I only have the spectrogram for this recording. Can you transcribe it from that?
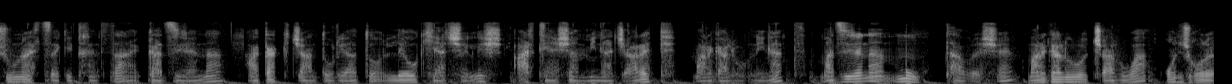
ჟურნალს წეკითხენთ და გაძირენა აკაკ ჭანტურიატო ლეო ქიაჩელიშ ართიანშა მინაჭარებ მარგალურნინათ მაძირენა მუ თავრეშე მარგალურო ჭარვა ონჟღორე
